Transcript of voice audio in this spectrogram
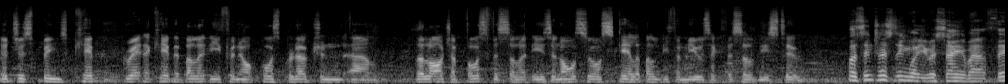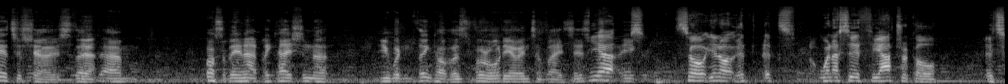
it just brings cap- greater capability for you know post production um, the larger post facilities and also scalability for music facilities too Well, it's interesting what you were saying about theatre shows, that Yeah. um, possibly an application that you wouldn't think of as for audio interfaces. Yeah. you- So you know, it, it's when I say theatrical, it's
